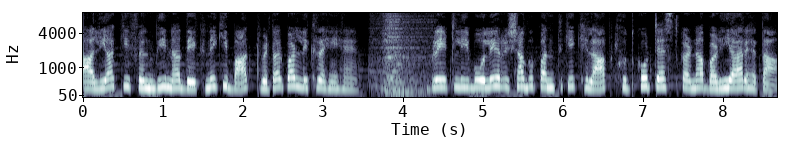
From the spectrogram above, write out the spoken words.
आलिया की फ़िल्म भी न देखने की बात ट्विटर पर लिख रहे हैं। ब्रेटली बोले, ऋषभ पंत के खिलाफ खुद को टेस्ट करना बढ़िया रहता।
